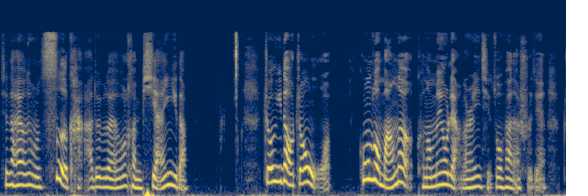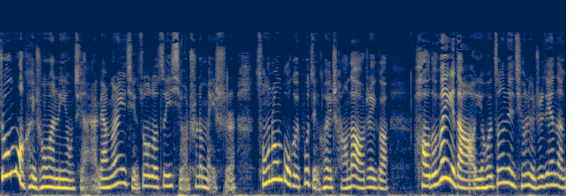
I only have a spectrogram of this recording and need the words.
现在还有那种次卡，对不对？都是很便宜的。周一到周五，工作忙的可能没有两个人一起做饭的时间，周末可以充分利用起来，两个人一起做做自己喜欢吃的美食，从中不可不仅可以尝到这个好的味道，也会增进情侣之间的。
